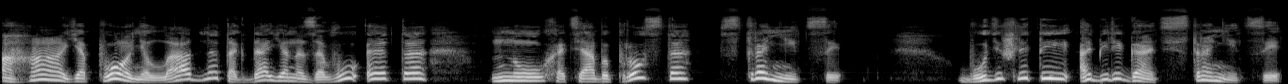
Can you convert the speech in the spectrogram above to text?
«Ага, я понял. Ладно, тогда я назову это, ну, хотя бы просто страницы». Будешь ли ты оберегать страницы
